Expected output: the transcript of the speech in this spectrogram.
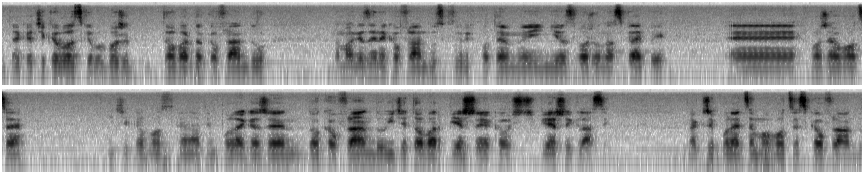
I taka ciekawostka, bo wożę towar do Kauflandu, na magazyny Kauflandu, z których potem inni rozwożą na sklepy. Eee, wożę owoce i ciekawostka na tym polega, że do Kauflandu idzie towar pierwszej jakości, pierwszej klasy. Także polecam owoce z Kauflandu.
